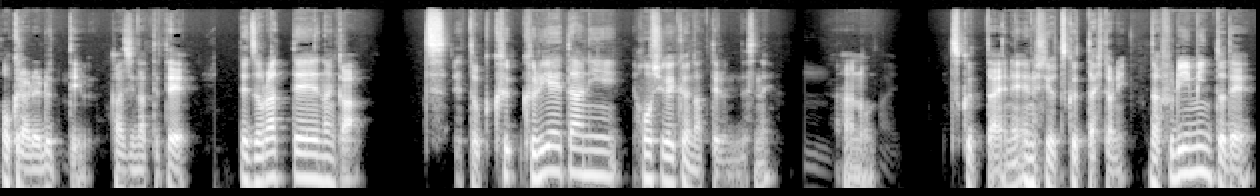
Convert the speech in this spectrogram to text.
送られるっていう感じになってて、で、ゾラってなんか、えっと、クリエイターに報酬が行くようになってるんですね。あの、作った、ね、NFT を作った人に。だフリーミントで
